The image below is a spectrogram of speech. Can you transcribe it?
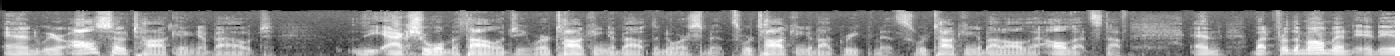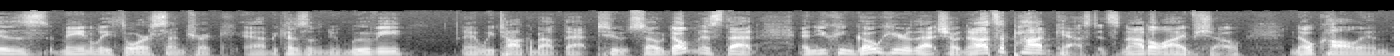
And we're also talking about the actual mythology. We're talking about the Norse myths. We're talking about Greek myths. We're talking about all that all that stuff. And but for the moment, it is mainly Thor centric uh, because of the new movie and we talk about that too. So don't miss that. And you can go hear that show. Now, it's a podcast, it's not a live show, no call in,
